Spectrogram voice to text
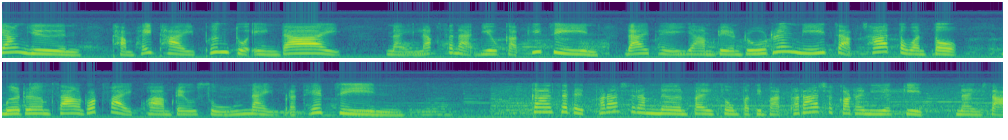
ยั่งยืนทำให้ไทยพึ่งตัวเองได้ ในลักษณะเดียวกับที่จีน ได้พยายามเรียนรู้เรื่องนี้จากชาติตะวันตก เมื่อเริ่มสร้างรถไฟความเร็วสูงในประเทศจีนการเสด็จพระราชดำเนินไปทรงปฏิบัติพระราชกรณียกิจ ในสา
